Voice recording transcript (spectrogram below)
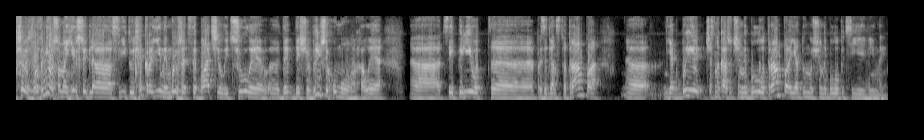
зрозуміло, що найгірше для світу і для країни. Ми вже це бачили, чули е, де, дещо в інших умовах, але е, цей період е, президентства Трампа, якби, чесно кажучи, не було Трампа, я думаю, що не було б цієї війни.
